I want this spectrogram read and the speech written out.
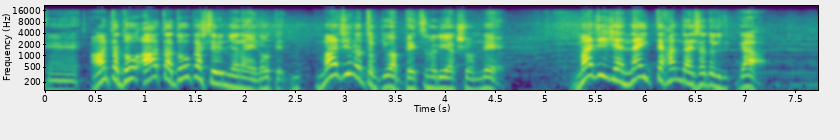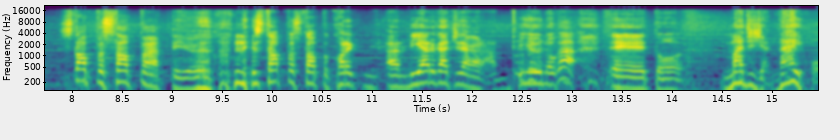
えー、あんたどう、あなたどうかしてるんじゃないの？って、マジの時は別のリアクションで、マジじゃないって判断した時が、ストップストップっていう、ね、ストップストップ、これ、あリアル勝ちだからっていうのが、えっと、マジじゃない方。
